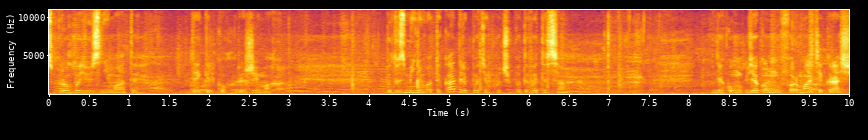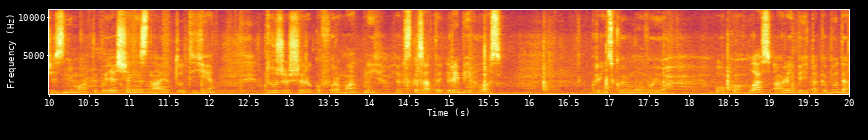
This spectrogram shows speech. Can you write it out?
Спробую знімати в декількох режимах. Буду змінювати кадри, потім хочу подивитися, в якому, в якому форматі краще знімати. Бо я ще не знаю. Тут є дуже широкоформатний, як сказати, рибій глаз. Українською мовою око глаз, а рибій так і буде.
